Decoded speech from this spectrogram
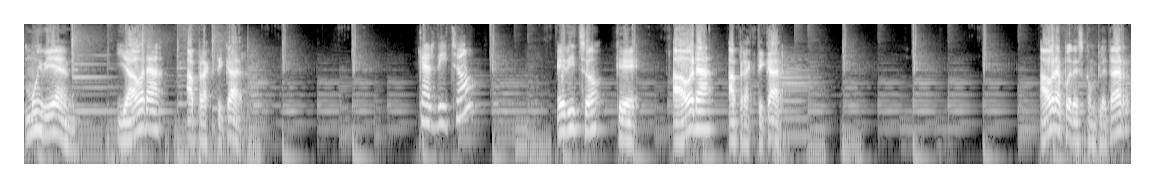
Muy bien. Y ahora, a practicar. ¿Qué has dicho? He dicho que Ahora a practicar. Ahora puedes completar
